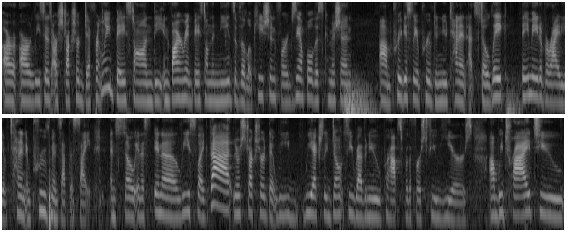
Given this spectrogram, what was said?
our, our leases are structured differently based on the environment, based on the needs of the location. For example, this commission um, previously approved a new tenant at Stow Lake. They made a variety of tenant improvements at the site, and so in a in a lease like that, they're structured that we we actually don't see revenue perhaps for the first few years. Um, we try to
